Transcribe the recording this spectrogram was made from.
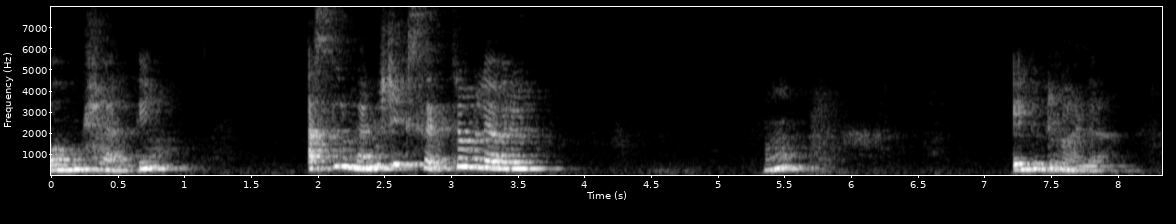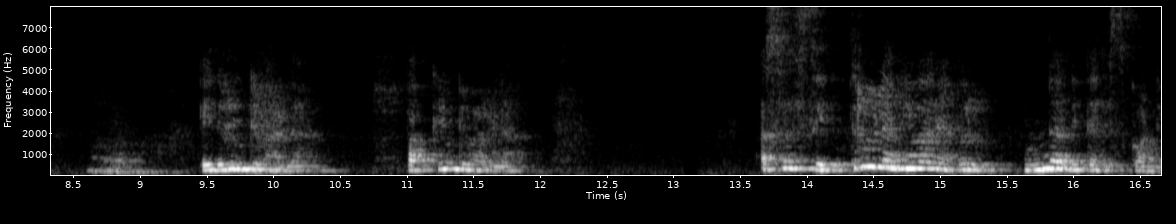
ఓం శాంతి. అసలు మనిషికి శత్రువులు ఎవరు? ఎదుటి వాళ్ళ. ఎదురింటి వాళ్ళ. పక్కింటి వాళ్ళ. అసలు శత్రువులు అనేవారు ఎవరు? ముందు అది తెలుసుకోండి.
